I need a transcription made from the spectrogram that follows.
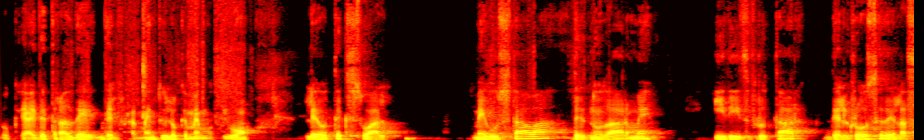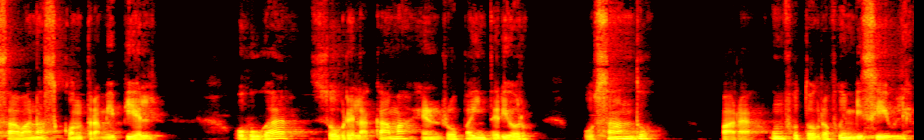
lo que hay detrás del fragmento y lo que me motivó. Leo textual. Me gustaba desnudarme y disfrutar del roce de las sábanas contra mi piel, o jugar sobre la cama en ropa interior, posando para un fotógrafo invisible.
